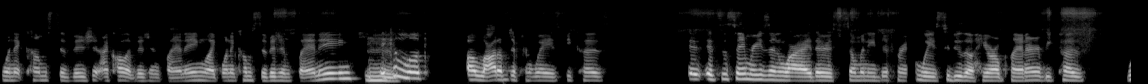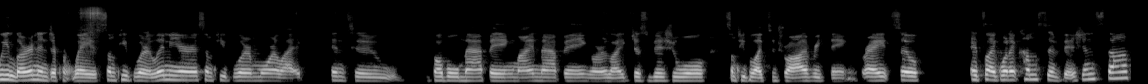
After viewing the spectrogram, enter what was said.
when it comes to vision, I call it vision planning. Like when it comes to vision planning, it Mhm. can look a lot of different ways because it, it's the same reason why there's so many different ways to do the hero planner because we learn in different ways. Some people are linear, some people are more like into bubble mapping, mind mapping, or like just visual. Some people like to draw everything, right? So it's like when it comes to vision stuff,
